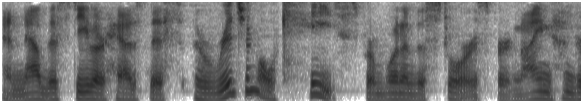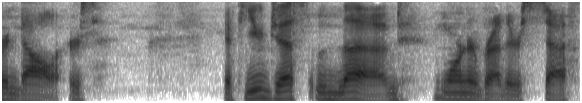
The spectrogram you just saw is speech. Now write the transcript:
And now this dealer has this original case from one of the stores for $900. If you just loved Warner Brothers stuff,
